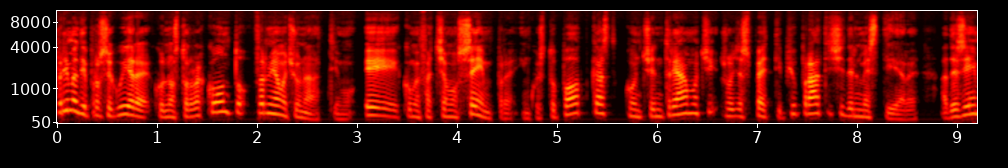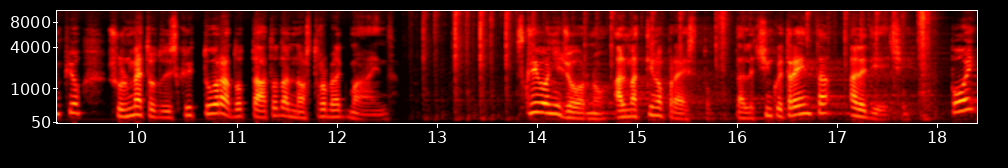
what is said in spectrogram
Prima di proseguire col nostro racconto, fermiamoci un attimo e, come facciamo sempre in questo podcast, concentriamoci sugli aspetti più pratici del mestiere, ad esempio sul metodo di scrittura adottato dal nostro Black Mind. Scrivo ogni giorno, al mattino presto, dalle 5.30 alle 10. Poi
